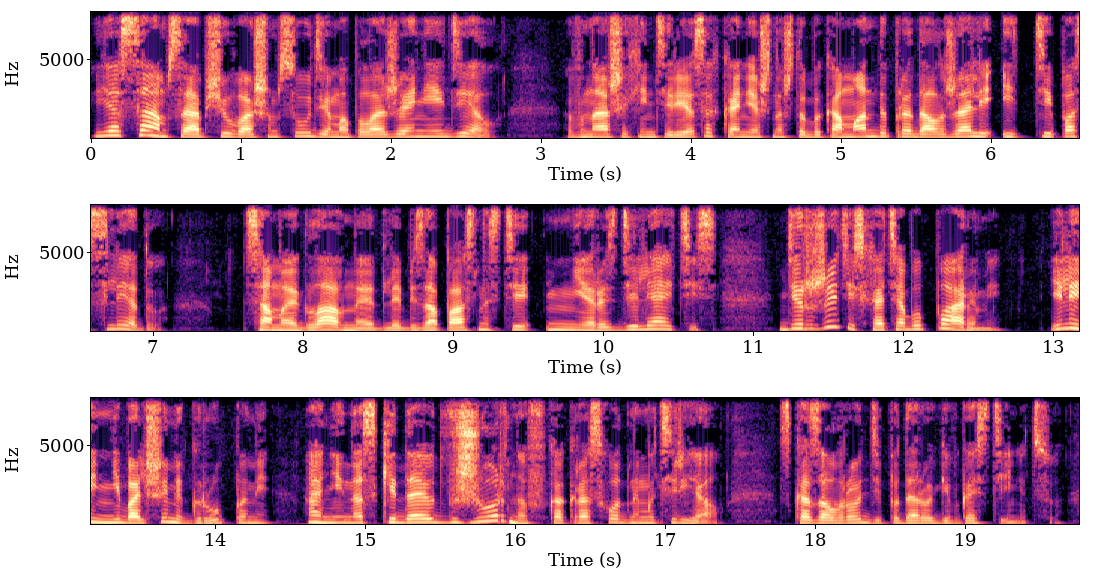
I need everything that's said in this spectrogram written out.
«Я сам сообщу вашим судьям о положении дел. В наших интересах, конечно, чтобы команды продолжали идти по следу. Самое главное для безопасности — не разделяйтесь. Держитесь хотя бы парами или небольшими группами. Они нас кидают в жорнов, как расходный материал», — сказал Родди по дороге в гостиницу. —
